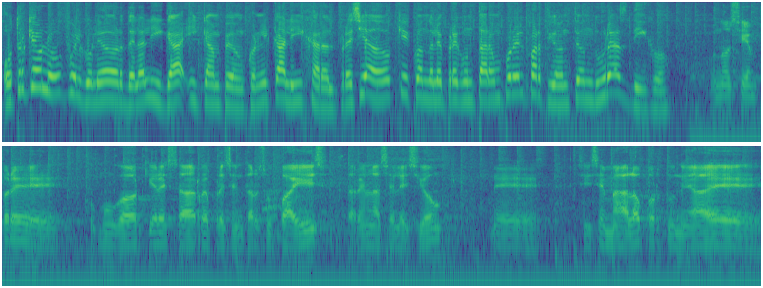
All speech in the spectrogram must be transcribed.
Otro que habló fue el goleador de la liga y campeón con el Cali, Harold Preciado, que cuando le preguntaron por el partido ante Honduras dijo, uno siempre como jugador quiere estar representar su país, estar en la selección. Eh, si se me da la oportunidad de,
